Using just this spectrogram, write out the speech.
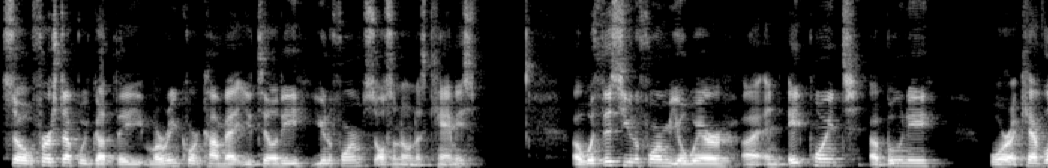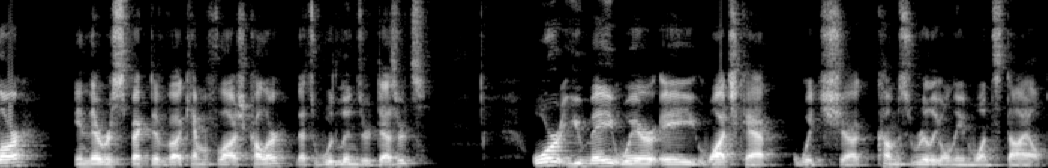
So, first up, we've got the Marine Corps Combat Utility uniforms, also known as camis. Uh, with this uniform, you'll wear uh, an 8 point, a boonie, or a Kevlar, in their respective uh, camouflage color, that's woodlands or deserts. Or you may wear a watch cap, which uh, comes really only in one style.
